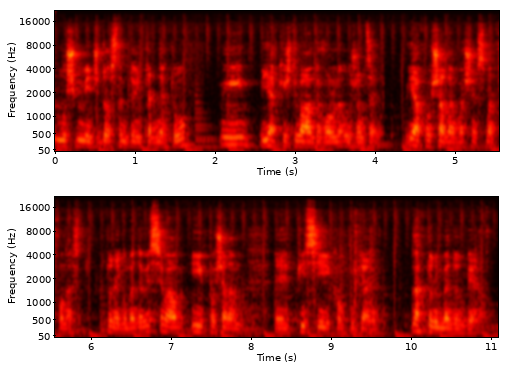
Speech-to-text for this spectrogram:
musimy mieć dostęp do internetu i jakieś dwa dowolne urządzenia. Ja posiadam właśnie smartfona, z którego będę wysyłał i posiadam PC, komputer, na którym będę odbierał.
